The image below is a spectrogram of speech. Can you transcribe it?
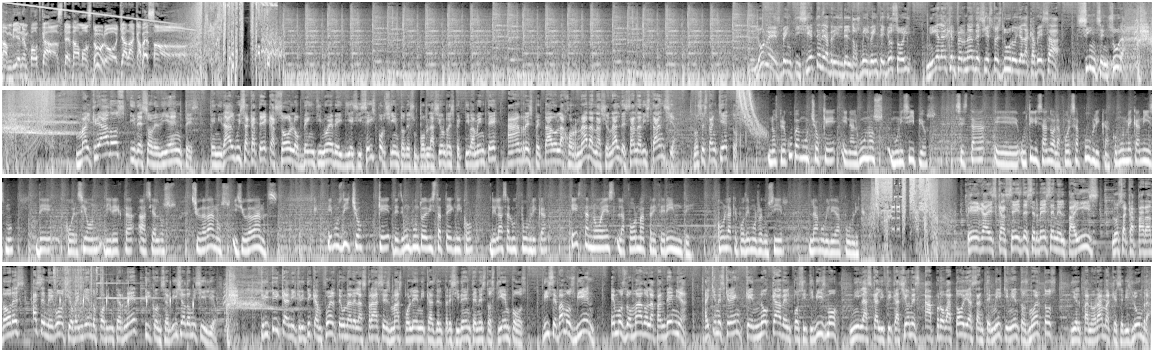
También en podcast te damos duro y a la cabeza. Lunes 27 de abril del 2020 yo soy Miguel Ángel Fernández y esto es duro y a la cabeza sin censura. Malcriados y desobedientes. En Hidalgo y Zacatecas solo 29 y 16% de su población respectivamente han respetado la Jornada Nacional de Sana Distancia. No se están quietos. Nos preocupa mucho que en algunos municipios se está eh, utilizando a la fuerza pública como un mecanismo de coerción directa hacia los ciudadanos y ciudadanas. Hemos dicho que desde un punto de vista técnico de la salud pública, esta no es la forma preferente con la que podemos reducir la movilidad pública. Pega escasez de cerveza en el país. Los acaparadores hacen negocio vendiendo por internet y con servicio a domicilio. Critican y critican fuerte una de las frases más polémicas del presidente en estos tiempos. Dice, vamos bien, hemos domado la pandemia. Hay quienes creen que no cabe el positivismo ni las calificaciones aprobatorias ante 1.500 muertos y el panorama que se vislumbra.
